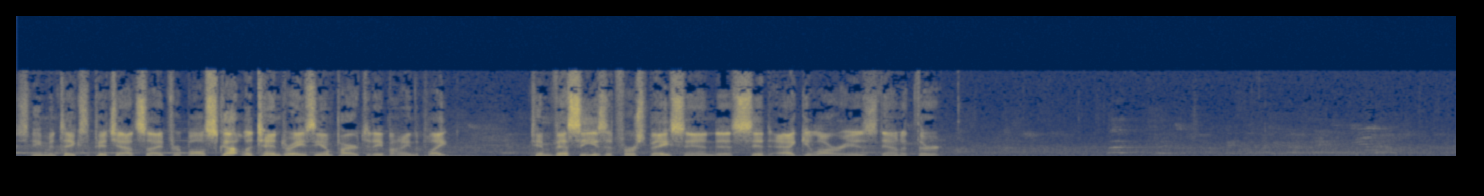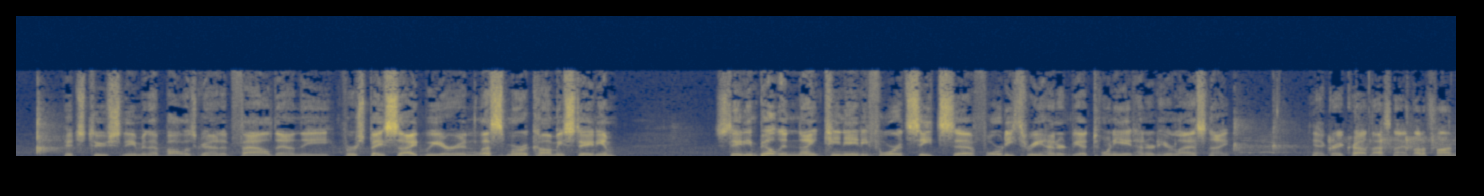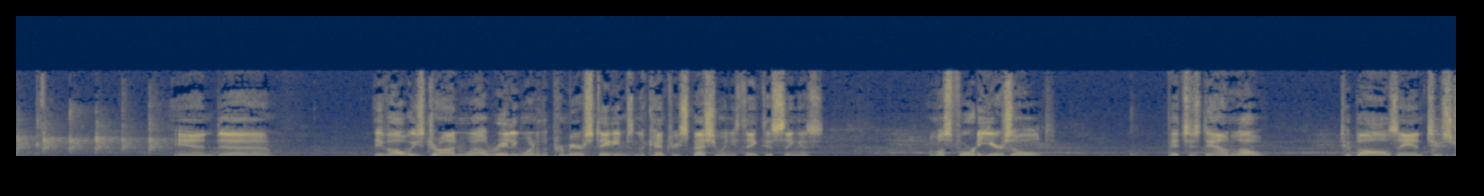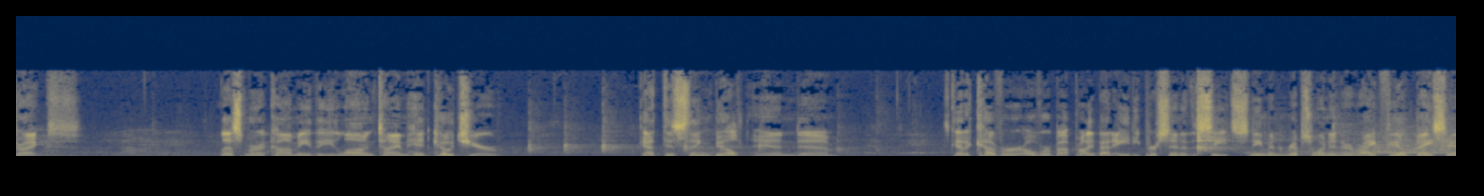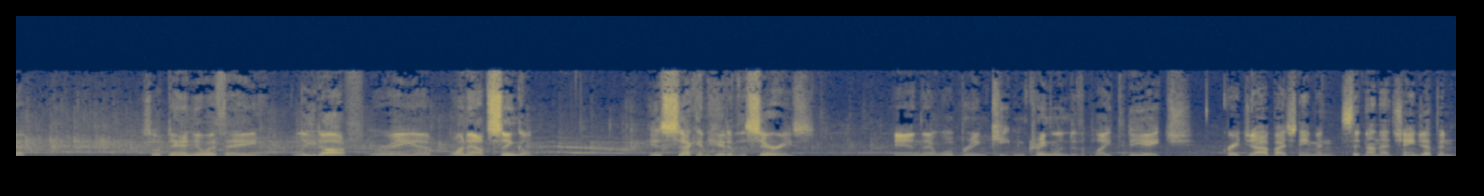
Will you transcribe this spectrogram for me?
Schneeman takes the pitch outside for a ball. Scott Latendre is the umpire today behind the plate. Tim Vesey is at first base, and uh, Sid Aguilar is down at third. Pitch to Schneeman. That ball is grounded foul down the first base side. We are in Les Murakami Stadium. Stadium built in 1984. It seats uh, 4,300. We had 2,800 here last night. Yeah, great crowd last night. A lot of fun and uh, they've always drawn well. Really, one of the premier stadiums in the country, especially when you think this thing is almost 40 years old. Pitch is down low, two balls and two strikes. Les Murakami, the longtime head coach here, got this thing built, and um, it's got a cover over about probably about 80% of the seats. Schneeman rips one into right field, base hit. So Daniel with a lead off or a uh, one out single, his second hit of the series, and that will bring Keaton Kringlen to the plate, the DH. Great job by Schneeman sitting on that changeup and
